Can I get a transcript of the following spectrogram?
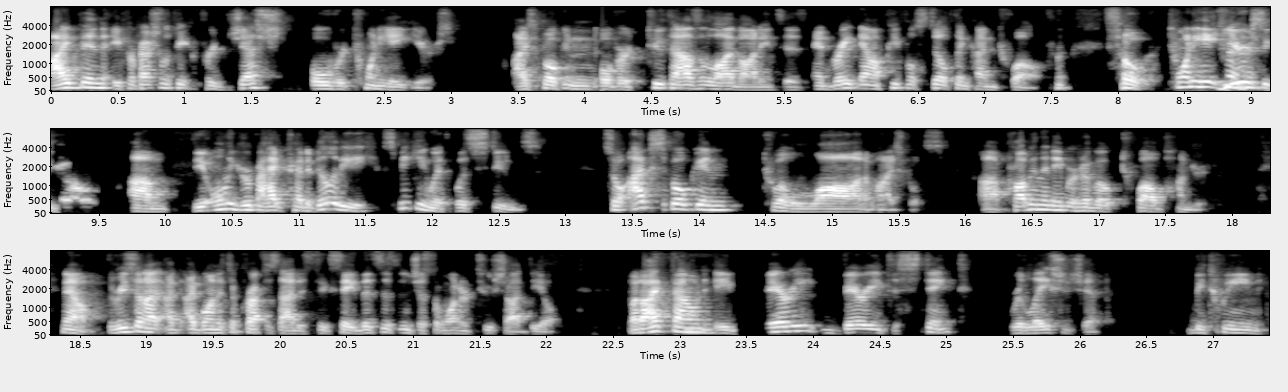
I've been a professional speaker for just over 28 years. I've spoken over 2,000 live audiences, and right now people still think I'm 12. so 28 years ago, um, the only group I had credibility speaking with was students. So I've spoken to a lot of high schools, uh, probably in the neighborhood of about 1,200. Now, the reason I, I wanted to preface that is to say this isn't just a one or two shot deal, but I found Mhm. a very, very distinct relationship between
